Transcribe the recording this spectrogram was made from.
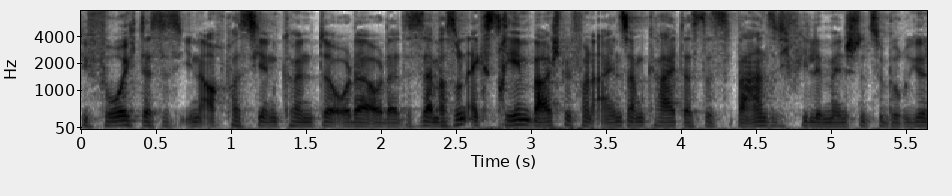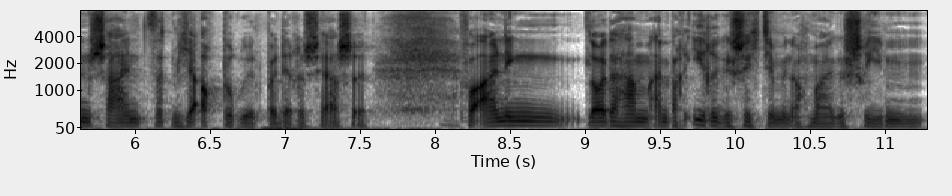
die Furcht, dass es ihnen auch passieren könnte oder, oder das ist einfach so ein Extrembeispiel von Einsamkeit, dass das wahnsinnig viele Menschen zu berühren scheint. Das hat mich auch berührt bei der Recherche. Vor allen Dingen, Leute haben einfach ihre Geschichte mir nochmal geschrieben,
